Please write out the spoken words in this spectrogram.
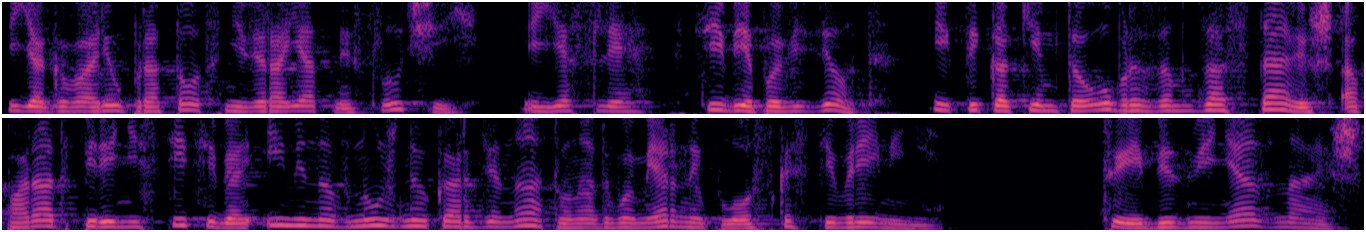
Я говорю про тот невероятный случай, если тебе повезет, и ты каким-то образом заставишь аппарат перенести тебя именно в нужную координату на двумерной плоскости времени – ты без меня знаешь,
